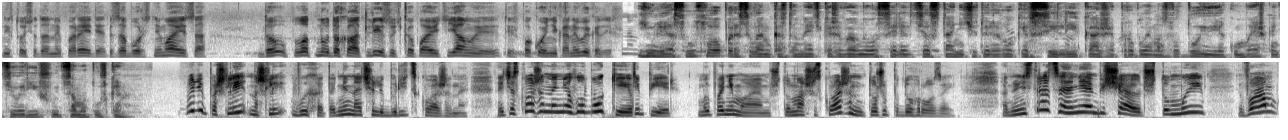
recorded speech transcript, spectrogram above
ніхто сюди не перейде, забор знімається, до, плотну до хат лізуть, копають ями, ти ж покойника не викидиш. Юлія Суслова, переселенка з Донецька, живе в Новоселівці останні чотири роки в селі. каже, проблема з водою, яку мешканці вирішують самотужки. Люди пошли, нашли выход, они начали бурить скважины. Эти скважины не глубокие. Теперь мы понимаем, что наши скважины тоже под угрозой. Администрация, они обещают, что мы вам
